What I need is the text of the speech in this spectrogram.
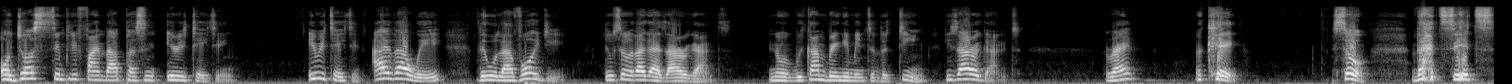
or just simply find that person irritating. Irritating. Either way, they will avoid you. They'll say, Oh, that guy is arrogant no, we can't bring him into the team. He's arrogant. Right? Okay. So that's it.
